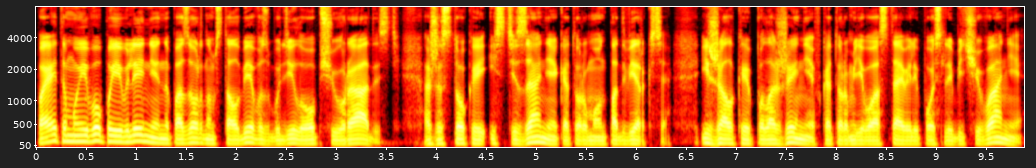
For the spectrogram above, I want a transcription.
Поэтому его появление на позорном столбе возбудило общую радость, а жестокое истязание, которому он подвергся, и жалкое положение, в котором его оставили после бичевания,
